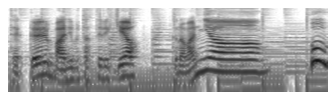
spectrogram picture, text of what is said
댓글 많이 부탁드릴게요. 그럼 안녕! 후!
